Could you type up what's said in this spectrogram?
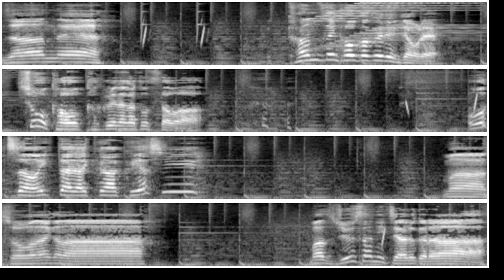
残念。完全顔隠れてんじゃん俺。超顔隠れながら撮ってたわ。落ちたの1体だけか悔しい。まあしょうがないかな。まず13日あるから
